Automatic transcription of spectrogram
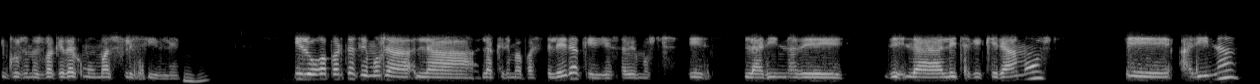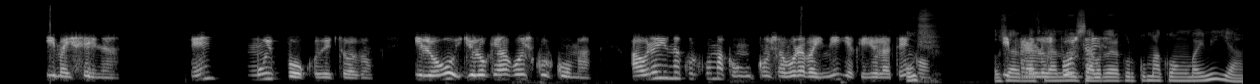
incluso nos va a quedar como más flexible. Y luego aparte hacemos la, la, la crema pastelera, que ya sabemos es la harina de, de la leche que queramos, eh, harina y maicena, ¿eh? Muy poco de todo. Y luego yo lo que hago es cúrcuma. Ahora hay una cúrcuma con, con sabor a vainilla que yo la tengo. Uy. O sea, mezclando el sabor de la cúrcuma con vainilla.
